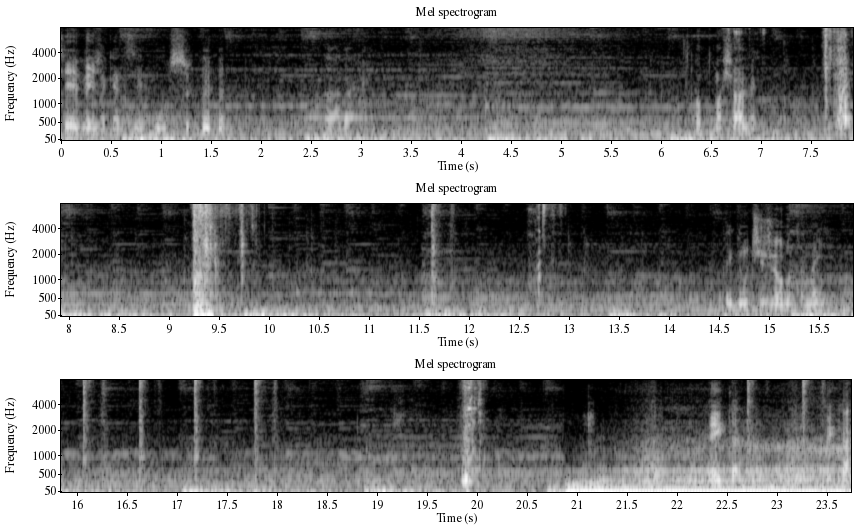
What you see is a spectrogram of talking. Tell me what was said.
Cerveja, quer dizer, urso. Caraca. Opa, uma chave. Tijolo também. Eita! Vem cá.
